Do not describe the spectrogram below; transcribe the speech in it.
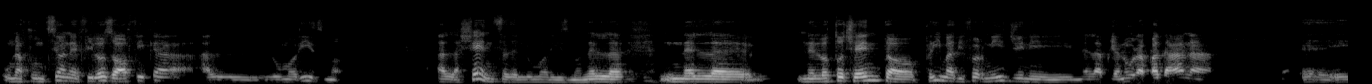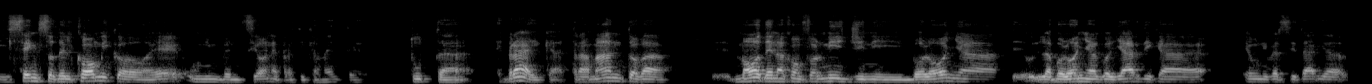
una funzione filosofica all'umorismo, alla scienza dell'umorismo. Nel, nel, nell'Ottocento, prima di Formigini, nella pianura padana, eh, il senso del comico è un'invenzione praticamente tutta ebraica. Tra Mantova, Modena con Formigini, Bologna, la Bologna goliardica e universitaria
